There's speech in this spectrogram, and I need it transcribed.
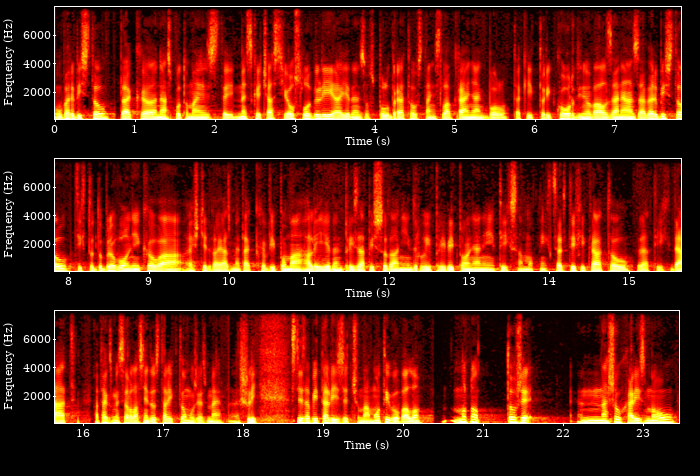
u verbistov, tak e, nás potom aj z tej mestskej časti oslovili a jeden zo spolubratov, Stanislav Krajňák, bol taký, ktorý koordinoval za nás, za verbistov, týchto dobrovoľníkov a ešte dvaja sme tak vypomáhali, jeden pri zapisovaní, druhý pri vyplňaní tých samotných certifikátov, teda tých dát. A tak sme sa vlastne dostali k tomu, že sme šli. Ste sa pýtali, že čo ma motivovalo. Možno to, že Našou charizmou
